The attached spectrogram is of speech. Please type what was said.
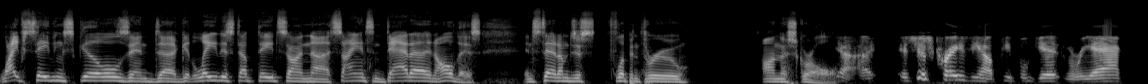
life saving skills and uh, get latest updates on uh, science and data and all this. Instead, I'm just flipping through on the scroll. Yeah, I, it's just crazy how people get and react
